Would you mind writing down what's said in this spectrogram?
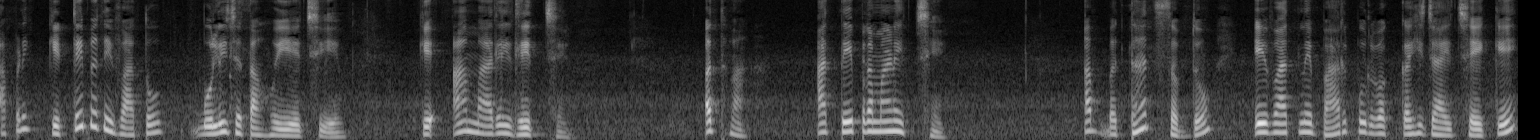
આપણે કેટલી બધી વાતો બોલી જતા હોઈએ છીએ કે આ મારી રીત છે, અથવા આ તે પ્રમાણે જ છે. આ બધા જ શબ્દો એ વાતને ભારપૂર્વક કહી જાય છે કે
